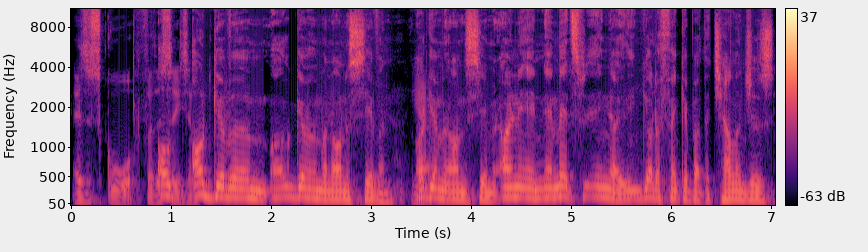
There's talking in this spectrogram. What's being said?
as a score for the I'll, season? I'd give them. I'll give them an honest seven. Yeah. I'd give them an honest seven. Only, and, and that's you know you got to think about the challenges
